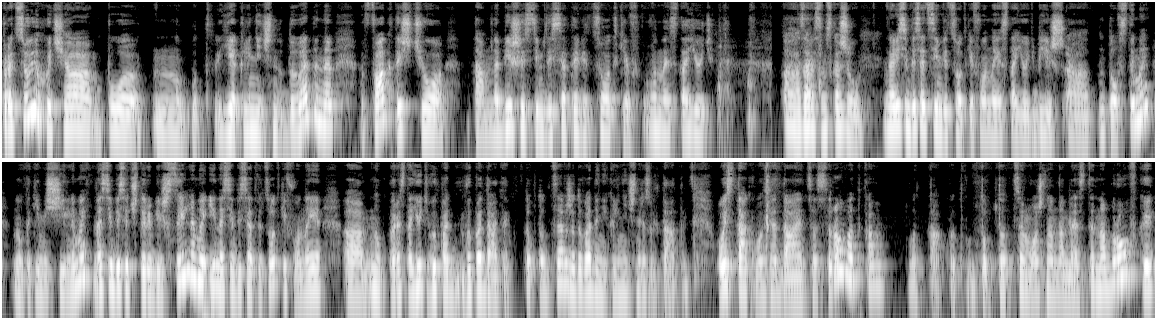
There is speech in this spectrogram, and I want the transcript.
працює. Хоча по ну от є клінічно доведене факти, що там на більше 70% вони стають. А, зараз вам скажу, на 87% вони стають більш а, товстими, ну такими щільними, на 74% більш сильними, і на 70% вони а, ну, перестають випад- випадати. Тобто це вже доведені клінічні результати. Ось так виглядає ця сироватка. От так от. Тобто це можна нанести на бровки,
